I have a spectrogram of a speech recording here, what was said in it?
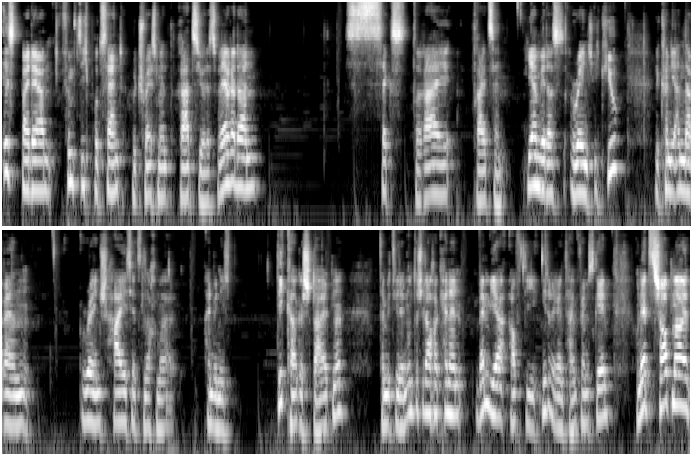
ist bei der 50% Retracement Ratio. Das wäre dann 6, 3, 13. Hier haben wir das Range EQ. Wir können die anderen Range Highs jetzt nochmal ein wenig dicker gestalten damit wir den Unterschied auch erkennen, wenn wir auf die niedrigeren Timeframes gehen. Und jetzt schaut mal,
